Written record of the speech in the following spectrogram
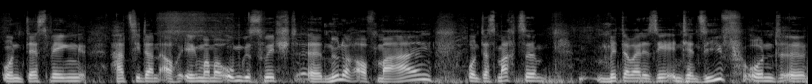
Und deswegen hat sie dann auch irgendwann mal umgeswitcht, äh, nur noch auf Malen. Und das macht sie mittlerweile sehr intensiv und äh,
